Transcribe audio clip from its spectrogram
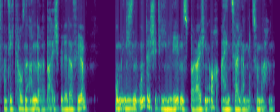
20.000 andere Beispiele dafür, um in diesen unterschiedlichen Lebensbereichen auch Einzahlungen zu machen.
